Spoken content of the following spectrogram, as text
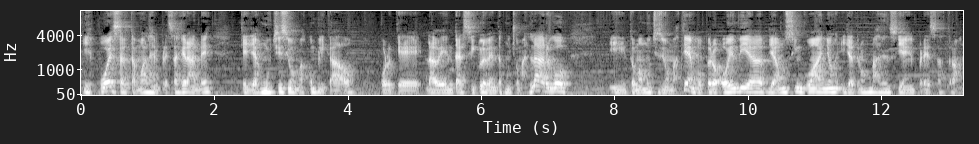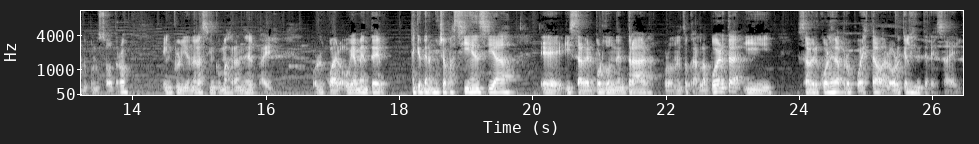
y después saltamos a las empresas grandes, que ya es muchísimo más complicado porque la venta, el ciclo de venta es mucho más largo y toma muchísimo más tiempo. Pero hoy en día llevamos cinco años y ya tenemos más de 100 empresas trabajando con nosotros, incluyendo las cinco más grandes del país. por el cual obviamente hay que tener mucha paciencia eh, y saber por dónde entrar, por dónde tocar la puerta y saber cuál es la propuesta de valor que les interesa a ellos.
